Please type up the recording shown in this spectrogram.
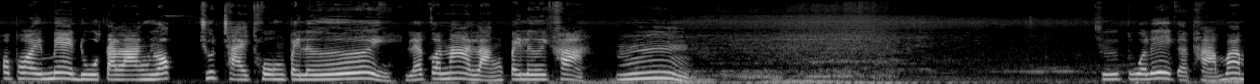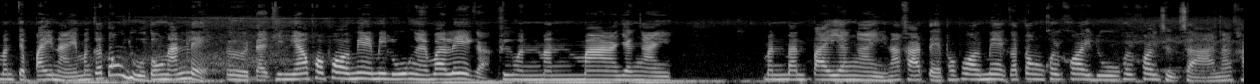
พ่อพ่อแม่ดูตารางล็อกชุดชายธงไปเลย แล้วก็หน้าหลังไปเลยค่ะ อืม คือตัวเลขอะถามว่ามันจะไปไหน มันก็ต้องอยู่ตรงนั้นแหละ เออ แต่ทีเนี้ยพ่อพ่อแม่ไม่รู้ไงว่าเลขอะคือมันมันมายังไง มันมันไปยังไงนะคะ แต่พ่อพ่อแม่ก็ต้องค่อยๆดู ค่อย ๆศึกษานะค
